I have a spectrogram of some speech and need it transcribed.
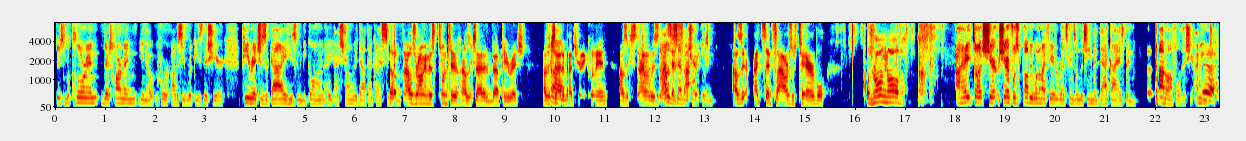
there's McLaurin, there's Harmon, you know, who are obviously rookies this year. P. Rich is a guy; he's going to be gone. I, I strongly doubt that guy's sticking. I was wrong in this one too. I was excited about P. Rich. I was excited Um, about Trey Quinn. I was. Ex- I was. I was I said about Trey Flowers Quinn. I was. I said Flowers was terrible. I was wrong in all of them. I thought Sher- Scherff was probably one of my favorite Redskins on the team, and that guy has been god awful this year. I mean, Yeah.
